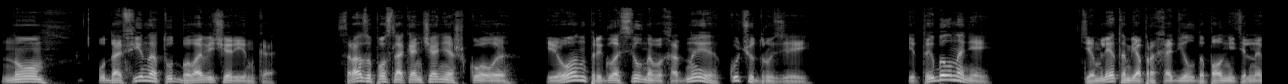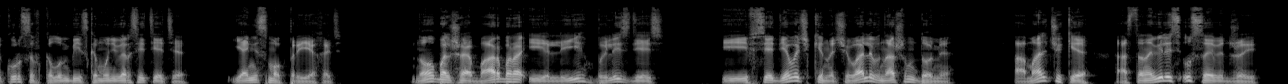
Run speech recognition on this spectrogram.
Ну, у дофина тут была вечеринка. Сразу после окончания школы, и он пригласил на выходные кучу друзей. И ты был на ней? Тем летом я проходил дополнительные курсы в Колумбийском университете. Я не смог приехать. Но Большая Барбара и Ли были здесь, и все девочки ночевали в нашем доме. А мальчики остановились у Сэвиджей.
